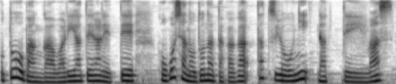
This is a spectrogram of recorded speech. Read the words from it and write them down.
お当番が割り当てられて保護者のどなたかが立つようになっています。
